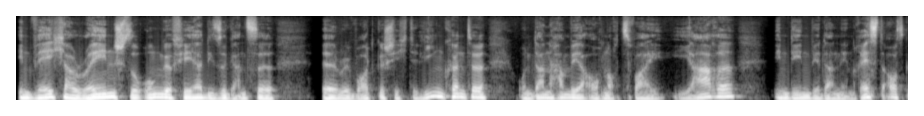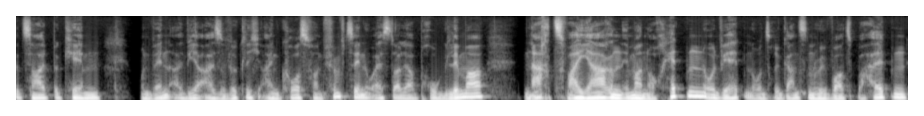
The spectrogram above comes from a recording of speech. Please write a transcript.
in welcher Range so ungefähr diese ganze äh, Reward-Geschichte liegen könnte. Und dann haben wir auch noch zwei Jahre, in denen wir dann den Rest ausgezahlt bekämen. Und wenn wir also wirklich einen Kurs von 15 US-Dollar pro Glimmer nach zwei Jahren immer noch hätten und wir hätten unsere ganzen Rewards behalten,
